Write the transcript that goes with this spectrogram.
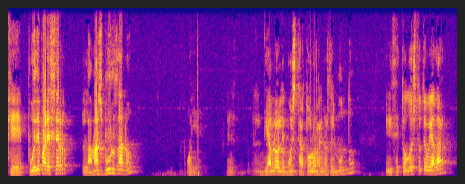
que puede parecer la más burda, ¿no? Oye, el, diablo le muestra todos los reinos del mundo y dice, todo esto te voy a dar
